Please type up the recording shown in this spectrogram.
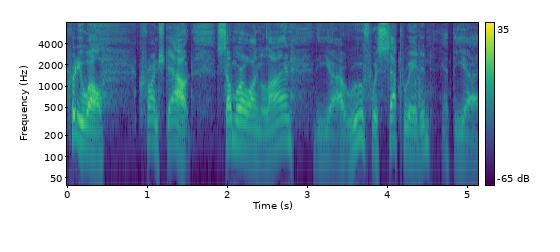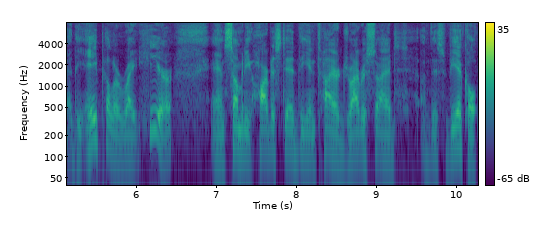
pretty well crunched out. Somewhere along the line, the uh, roof was separated at the, uh, the A-pillar right here, and somebody harvested the entire driver's side of this vehicle.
